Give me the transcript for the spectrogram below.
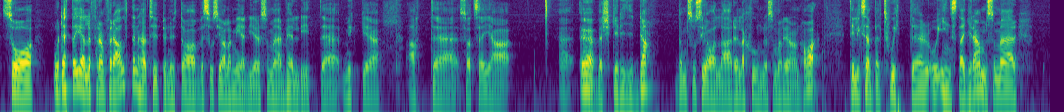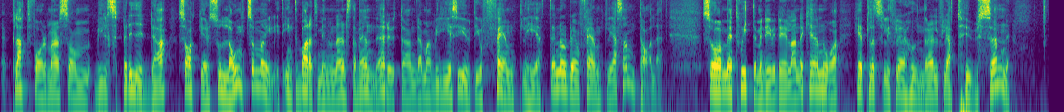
Så, och detta gäller framförallt den här typen av sociala medier som är väldigt eh, mycket att eh, så att säga överskrida de sociala relationer som man redan har till exempel Twitter och Instagram som är plattformar som vill sprida saker så långt som möjligt, inte bara till mina närmsta vänner utan där man vill ge sig ut i offentligheten och det offentliga samtalet. Så med Twitter-meddelande kan jag nå helt plötsligt flera hundra eller flera tusen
